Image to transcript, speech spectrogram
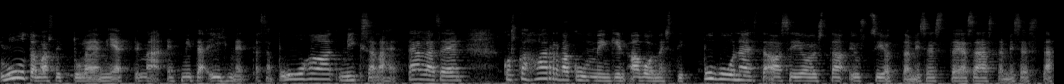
luultavasti tulee miettimään, että mitä ihmettä sä puuhaat, miksi sä lähdet tällaiseen, koska harva kumminkin avoimesti puhuu näistä asioista, just sijoittamisesta ja säästämisestä,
